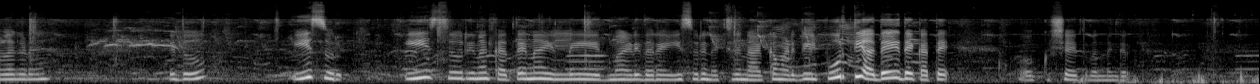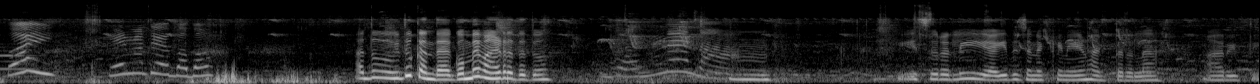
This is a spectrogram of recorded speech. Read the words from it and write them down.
ಒಳಗಡೆ ಇದು ಈಸೂರು. ಈಸೂರಿನ ಕತೆನ ಇಲ್ಲಿ ಇದು ಮಾಡಿದ್ದಾರೆ. ಈಸೂರಿನ ಆ್ಯಕ್ಚುಲಿ ನಾಟಕ ಮಾಡಿದ್ವಿ. ಇಲ್ಲಿ ಪೂರ್ತಿ ಅದೇ ಇದೆ ಕತೆ. ಓ ಖುಷಿ ಆಯಿತು ಬಂದಂಗೆ. ಅದು ಇದು ಕಂದ ಗೊಂಬೆ ಮಾಡಿರೋದದು. ಹ್ಞೂ ಈಸೂರಲ್ಲಿ ಐದು ಜನಕ್ಕೆ ನೇಣು ಹಾಕ್ತಾರಲ್ಲ ಆ ರೀತಿ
